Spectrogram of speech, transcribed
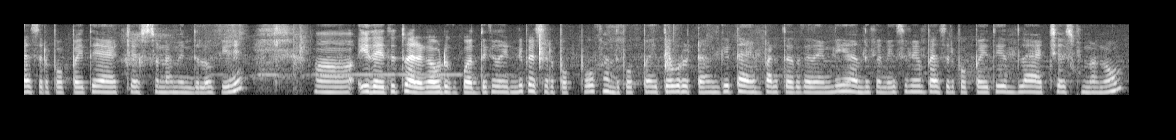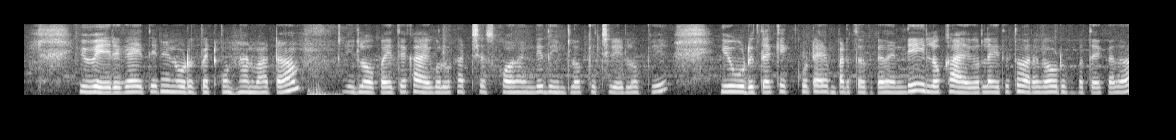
పెసరపప్పు అయితే యాడ్ చేస్తున్నాను ఇందులోకి. ఇదైతే త్వరగా ఉడికిపోద్ది కదండి పెసరపప్పు. కందిపప్పు అయితే ఉడకడానికి టైం పడుతుంది కదండి. అందుకనేసి నేను పెసరపప్పు అయితే ఇందులో యాడ్ చేసుకున్నాను. ఇవి వేరుగా అయితే నేను ఉడకపెట్టుకుంటున్నాను అనమాట ఈ లోపైతే అయితే కాయగూరలు కట్ చేసుకోవాలండి దీంట్లో కిచడీలోకి. ఈ ఉడితాకి ఎక్కువ టైం పడుతుంది కదండి ఈలో కాయగూరలు అయితే త్వరగా ఉడికిపోతాయి కదా.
